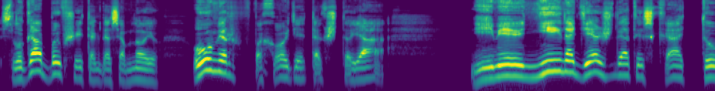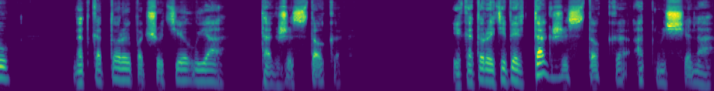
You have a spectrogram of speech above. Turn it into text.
Слуга, бывший тогда со мною, умер в походе, так что я не имею ни надежды отыскать ту, над которой подшутил я так жестоко и которая теперь так жестоко отмщена.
